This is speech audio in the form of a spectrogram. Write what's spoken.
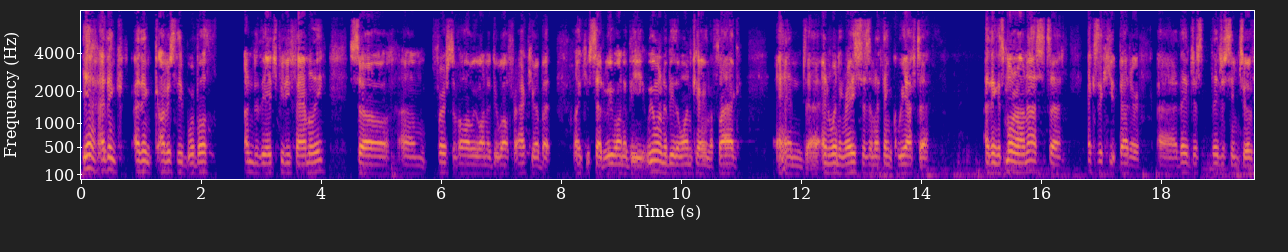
Yeah, I think I think obviously we're both under the HPD family. So um, first of all, we want to do well for Acura, but like you said, we want to be we want to be the one carrying the flag and uh, and winning races. And I think we have to. I think it's more on us to execute better. Uh, they just they just seem to have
